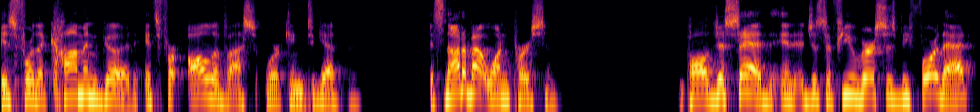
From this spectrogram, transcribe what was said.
is for the common good. It's for all of us working together. It's not about one person. Paul just said in just a few verses before that,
